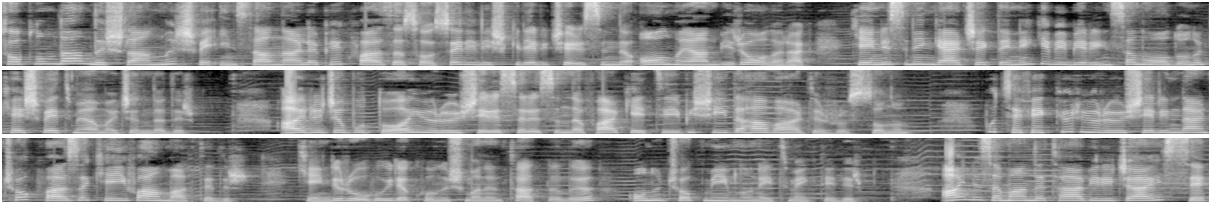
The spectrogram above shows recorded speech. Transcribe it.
Toplumdan dışlanmış ve insanlarla pek fazla sosyal ilişkiler içerisinde olmayan biri olarak kendisinin gerçekte ne gibi bir insan olduğunu keşfetme amacındadır. Ayrıca bu doğa yürüyüşleri sırasında fark ettiği bir şey daha vardır Rousseau'nun bu tefekkür yürüyüşlerinden çok fazla keyif almaktadır. Kendi ruhuyla konuşmanın tatlılığı onu çok memnun etmektedir. Aynı zamanda tabiri caizse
